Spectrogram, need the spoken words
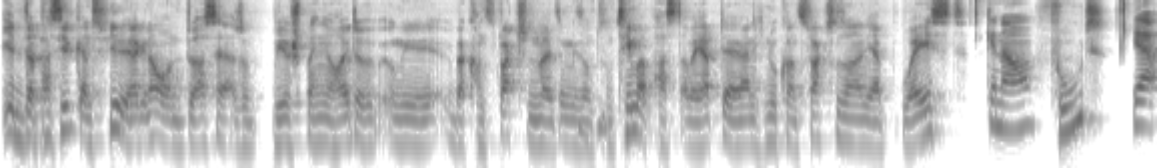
Da passiert ganz viel, ja genau. Und du hast ja, also wir sprechen ja heute irgendwie über Construction, weil es irgendwie so zum Thema passt. Aber ihr habt ja gar nicht nur Construction, sondern ihr habt Waste, genau. Food ja.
